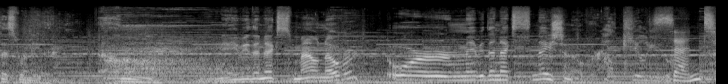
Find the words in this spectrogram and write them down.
It's not this one either. Um, maybe the next mountain over? Or maybe the next nation over? I'll kill you. Cent?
